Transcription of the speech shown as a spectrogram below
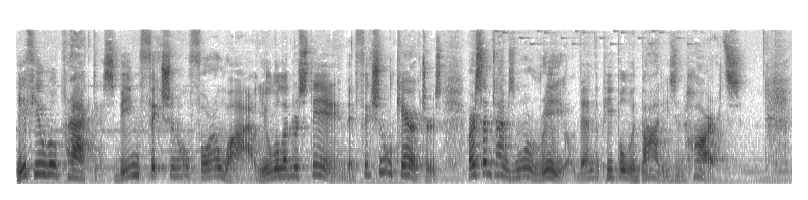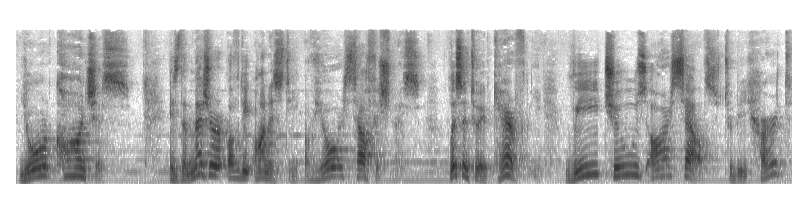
If you will practice being fictional for a while, you will understand that fictional characters are sometimes more real than the people with bodies and hearts. Your conscience is the measure of the honesty of your selfishness. Listen to it carefully. We choose ourselves to be hurt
